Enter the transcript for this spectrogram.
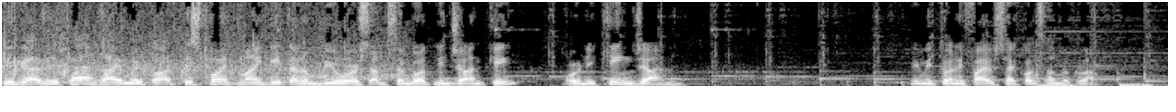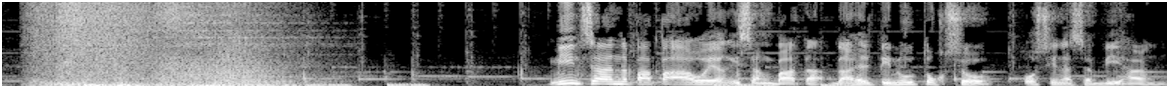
You got it. Kaya-kaya mo ito. At this point, makikita ng viewers ang sagot ni John King or ni King John. Give me 25 seconds on the clock. Minsan napapaaway ang isang bata dahil tinutokso o sinasabihang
